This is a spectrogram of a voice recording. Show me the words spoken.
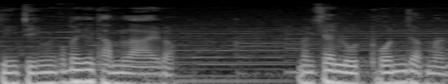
จริงๆ มันก็ไม่ได้ทำลายหรอก มันแค่หลุดพ้นจากมัน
